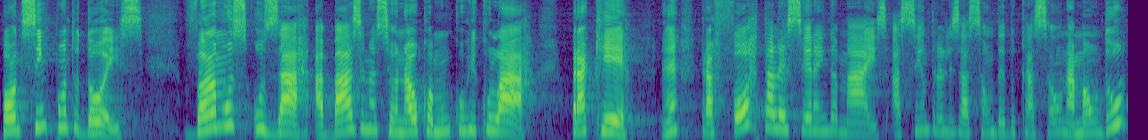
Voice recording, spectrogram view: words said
Ponto 5.2 Vamos usar a Base Nacional Comum Curricular. Para quê? Né? Para fortalecer ainda mais a centralização da educação na mão do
